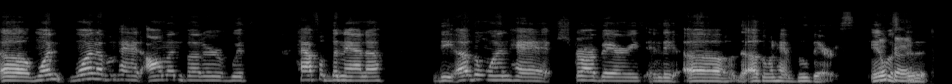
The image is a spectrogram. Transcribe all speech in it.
uh, one one of them had almond butter with half a banana. The other one had strawberries, and the uh the other one had blueberries. It was okay. good.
